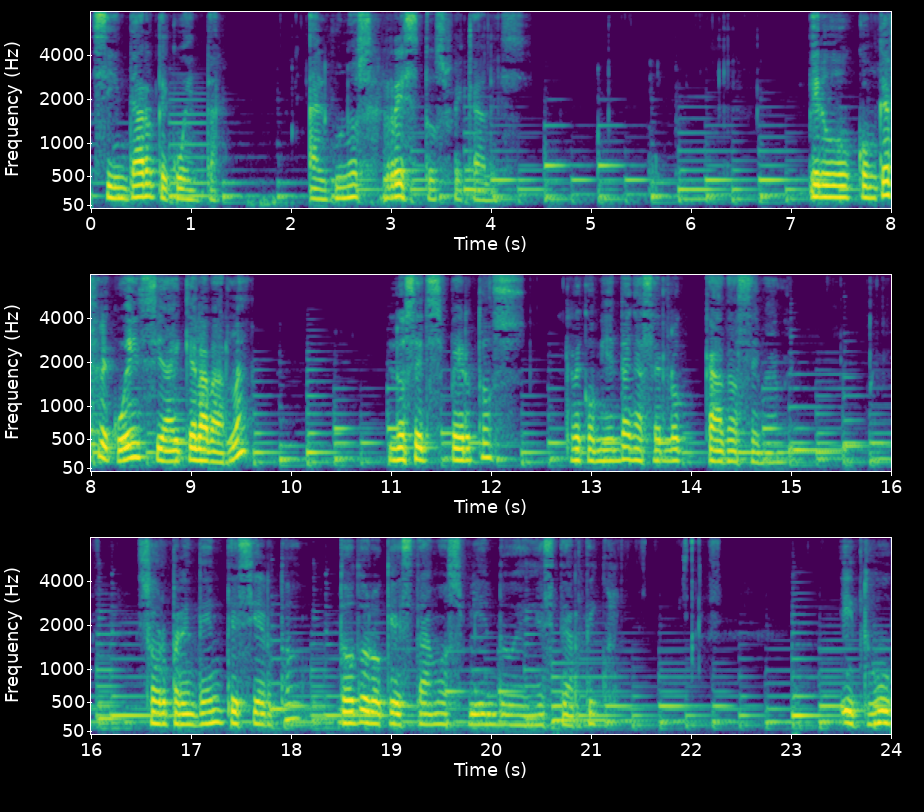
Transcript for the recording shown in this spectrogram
sin darte cuenta, algunos restos fecales. Pero ¿con qué frecuencia hay que lavarla? Los expertos recomiendan hacerlo cada semana. Sorprendente, ¿cierto? Todo lo que estamos viendo en este artículo. ¿Y tú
